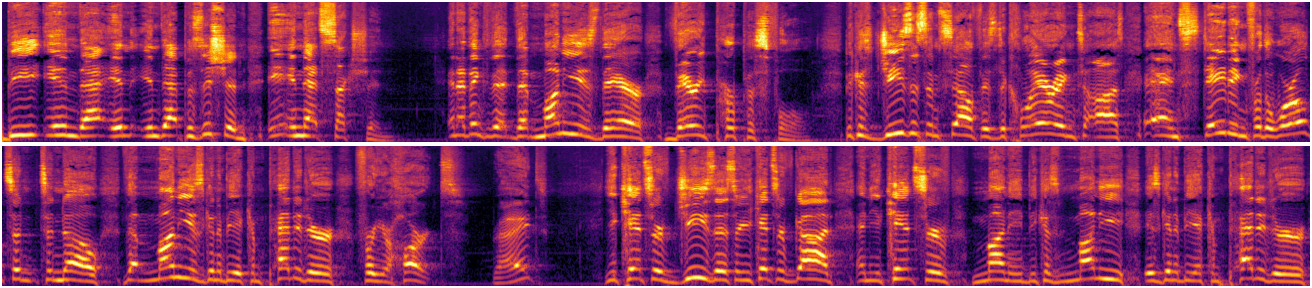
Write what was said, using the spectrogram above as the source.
be in that, in, in that position, in that section? And I think that, that money is there very purposeful because Jesus himself is declaring to us and stating for the world to, to know that money is going to be a competitor for your heart, right? You can't serve Jesus or you can't serve God and you can't serve money because money is going to be a competitor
